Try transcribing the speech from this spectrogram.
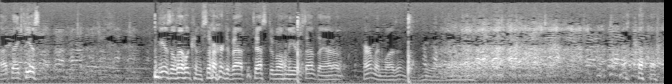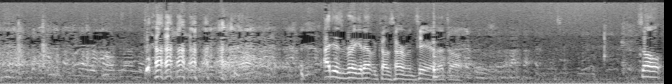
I think he is he is a little concerned about the testimony or something. I don't. Herman wasn't, but he was. I just bring it up because Herman's here. That's all. So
